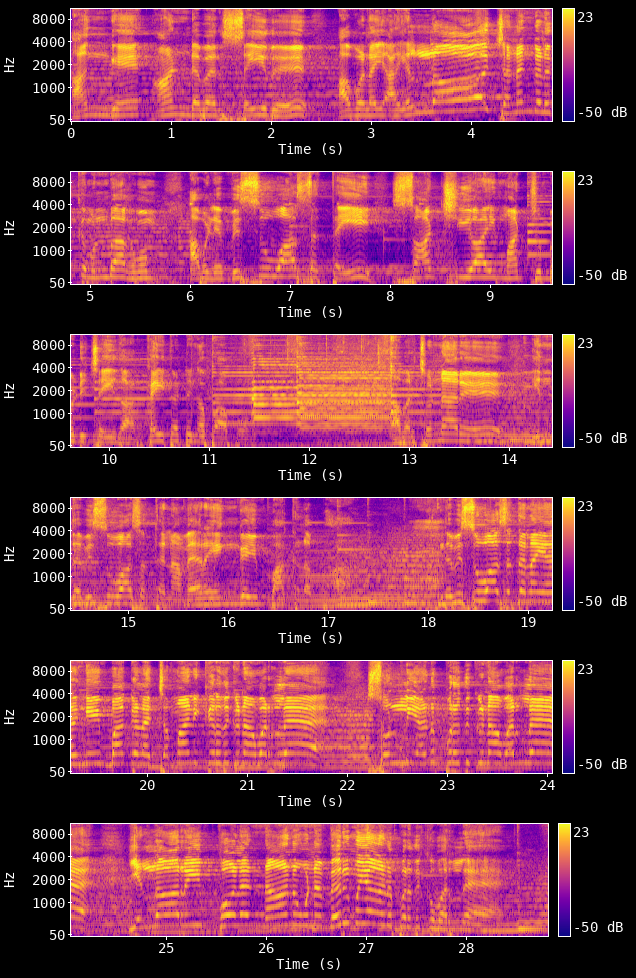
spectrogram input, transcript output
அங்கே ஆண்டவர் செய்து அவளை எல்லா ஜனங்களுக்கு முன்பாகவும் அவளுடைய விசுவாசத்தை சாட்சியாய் மாற்றும்படி செய்தார். கை தட்டுங்க பார்ப்போம் அவர் சொன்னாரு இந்த விசுவாசத்தை நான் வேற எங்கேயும் பார்க்கலப்பா. இந்த விசுவாசத்தை நான் எங்கேயும் பார்க்கல. சமாளிக்கிறதுக்கு நான் வரல. சொல்லி அனுப்புறதுக்கு நான் வரல. எல்லாரையும் போல நானும் உன்னை வெறுமையா அனுப்புறதுக்கு வரல.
